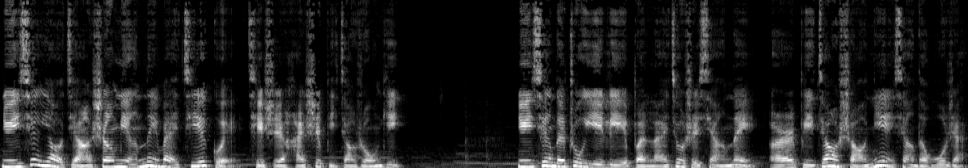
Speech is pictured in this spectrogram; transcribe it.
女性要讲生命内外接轨，其实还是比较容易。女性的注意力本来就是向内，而比较少念向的污染。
